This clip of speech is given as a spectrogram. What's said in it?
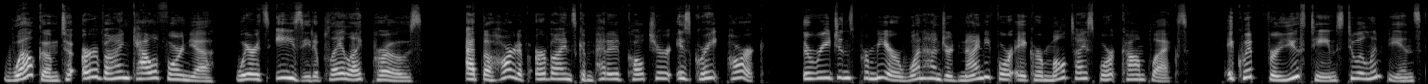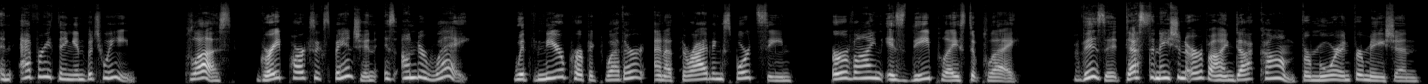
Welcome to Irvine, California, where it's easy to play like pros. At the heart of Irvine's competitive culture is Great Park the region's premier 194 acre multi sport complex, equipped for youth teams to Olympians and everything in between. Plus, Great Park's expansion is underway. With near perfect weather and a thriving sports scene, Irvine is the place to play. Visit destinationirvine.com for more information.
